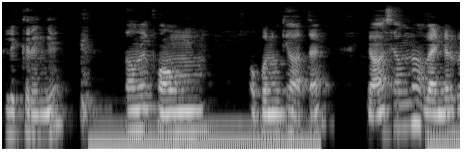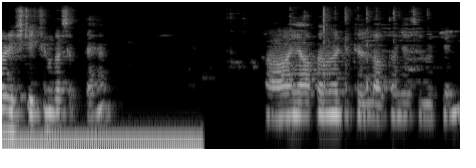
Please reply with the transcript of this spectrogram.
क्लिक करेंगे। तो हमें फॉर्म ओपन होके आता है। यहाँ से हम ना वेंडर का रजिस्ट्रेशन कर सकते हैं। यहाँ पे मैं डिटेल डालता हूँ जैसे विपिन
